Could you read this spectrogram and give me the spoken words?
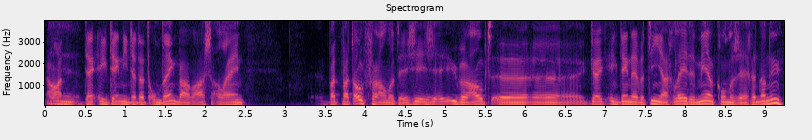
Nou, ik denk- ik denk niet dat het ondenkbaar was. Alleen wat, wat ook veranderd is, is eh, überhaupt. eh, eh, kijk, ik denk dat we tien jaar geleden meer konden zeggen dan nu.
